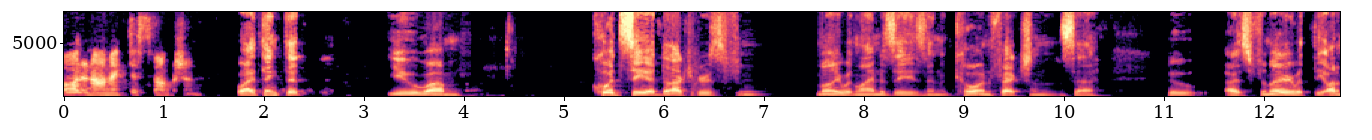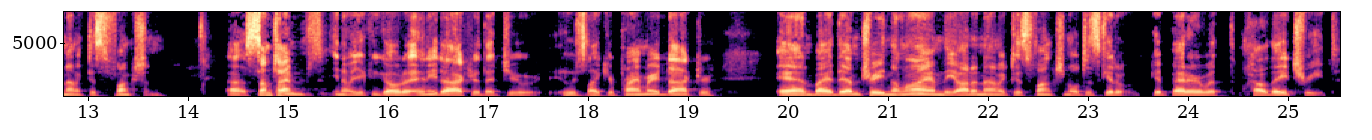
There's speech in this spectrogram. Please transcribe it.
autonomic dysfunction? Well, I think that you um, could see a doctor who's familiar with Lyme disease and co-infections, uh, who is familiar with the autonomic dysfunction. Uh, sometimes you know you can go to any doctor that you who's like your primary doctor and by them treating the Lyme the autonomic dysfunction will just get get better with how they treat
